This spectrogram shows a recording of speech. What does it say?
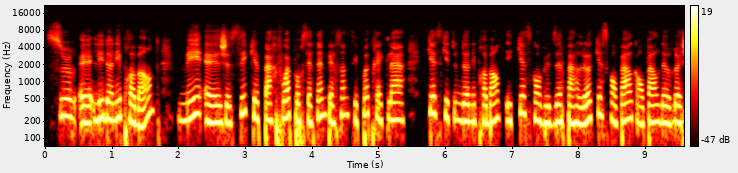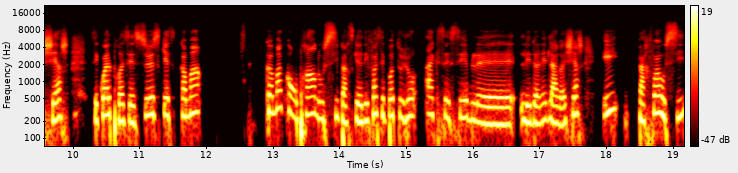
sur les données probantes. Mais je sais que parfois, pour certaines personnes, c'est pas très clair qu'est-ce qui est une donnée probante et qu'est-ce qu'on veut dire par là, qu'est-ce qu'on parle quand on parle de recherche, c'est quoi le processus, comment comment comprendre aussi, parce que des fois, ce n'est pas toujours accessible euh, les données de la recherche. Et parfois aussi,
